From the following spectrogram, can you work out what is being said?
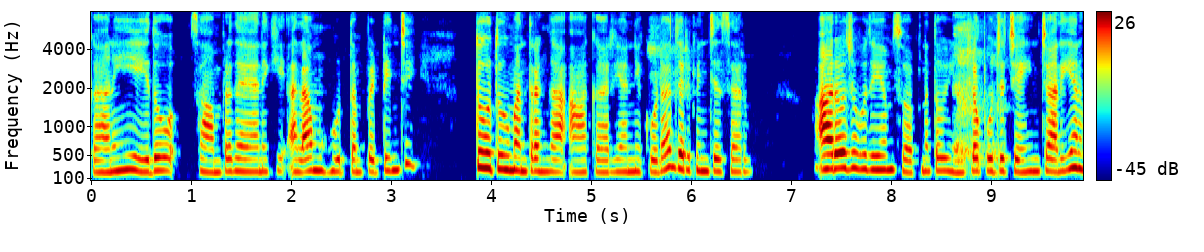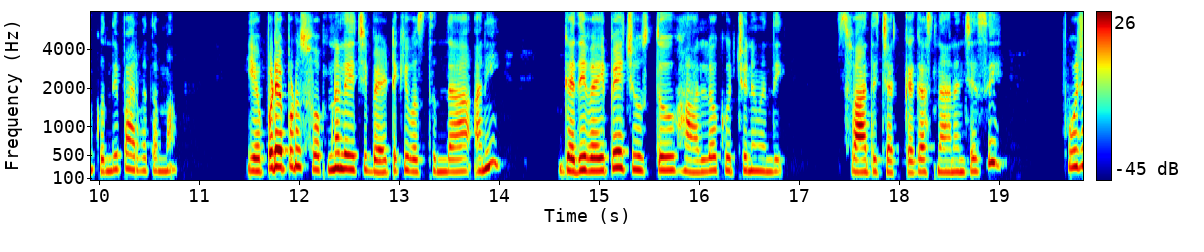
కానీ ఏదో సాంప్రదాయానికి అలా ముహూర్తం పెట్టించి తూతూ మంత్రంగా ఆ కార్యాన్ని కూడా జరిపించేశారు. ఆ రోజు ఉదయం స్వప్నతో ఇంట్లో పూజ చేయించాలి అనుకుంది పార్వతమ్మ. ఎప్పుడెప్పుడు స్వప్న లేచి బయటికి వస్తుందా అని గది వైపే చూస్తూ హాల్లో కూర్చుని ఉంది. స్వాతి చక్కగా స్నానం చేసి పూజ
